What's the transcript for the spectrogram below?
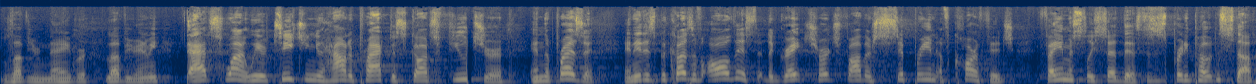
love your neighbor, love your enemy, that's why we are teaching you how to practice God's future in the present. And it is because of all this that the great church father Cyprian of Carthage famously said this. This is pretty potent stuff.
